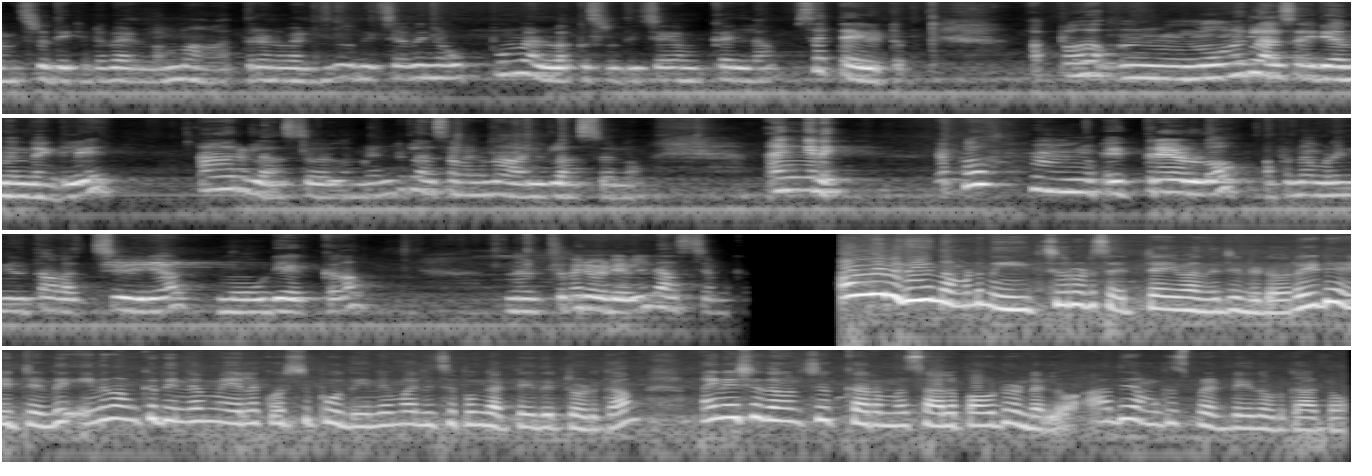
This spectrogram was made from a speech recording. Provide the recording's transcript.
നമ്മൾ ശ്രദ്ധിക്കേണ്ട വെള്ളം മാത്രമാണ്. വെള്ളം ചോദിച്ചാൽ പിന്നെ ഉപ്പും വെള്ളമൊക്കെ ശ്രദ്ധിച്ചാൽ നമുക്കെല്ലാം സെറ്റായി കിട്ടും. അപ്പോൾ മൂന്ന് ഗ്ലാസ് അരിയാന്നുണ്ടെങ്കിൽ ആറ് ഗ്ലാസ് വെള്ളം രണ്ട് ഗ്ലാസ് ആണെങ്കിൽ നാല് ഗ്ലാസ് വെള്ളം. അങ്ങനെ. അപ്പോൾ ഇത്രയേ ഉള്ളൂ. അപ്പോൾ നമ്മളിങ്ങനെ തിളച്ച് കഴിയുക മൂടി വെക്കാം. ഇന്നത്തെ പരിപാടികളിൽ ലാസ്റ്റ് നമുക്ക് അങ്ങനെ ഇതേ നമ്മുടെ നെയ്ച്ചോറോട് സെറ്റായി വന്നിട്ടുണ്ട് കേട്ടോ റെഡി ആയിട്ടുണ്ട്. ഇനി നമുക്ക് ഇതിന്റെ മേലെ കുറച്ച് പുതിന മരിച്ചപ്പം കട്ട് ചെയ്തിട്ട് കൊടുക്കാം. അതിനുശേഷം ഇത് കുറച്ച് കറ മസാല പൗഡർ ഉണ്ടല്ലോ അത് നമുക്ക് സ്പ്രെഡ് ചെയ്ത് കൊടുക്കാം കേട്ടോ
